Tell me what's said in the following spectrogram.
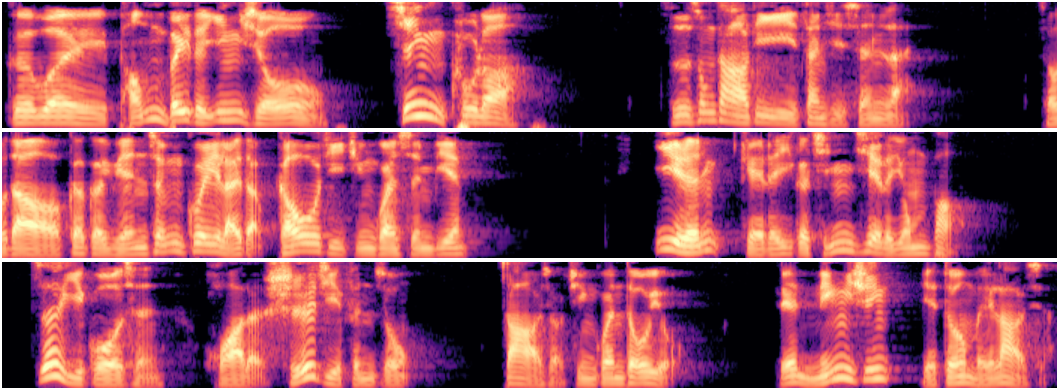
各位庞贝的英雄，辛苦了！子松大帝站起身来，走到各个远征归来的高级军官身边。一人给了一个亲切的拥抱，这一过程花了十几分钟，大小军官都有，连宁勋也都没落下。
